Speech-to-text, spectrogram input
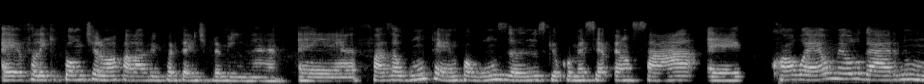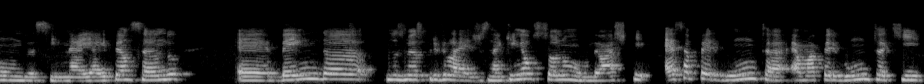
é, eu falei que ponte era uma palavra importante para mim, né? É, faz algum tempo, alguns anos que eu comecei a pensar é, qual é o meu lugar no mundo, assim, né? E aí pensando é, bem nos meus privilégios, né? Quem eu sou no mundo? Eu acho que essa pergunta é uma pergunta que,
